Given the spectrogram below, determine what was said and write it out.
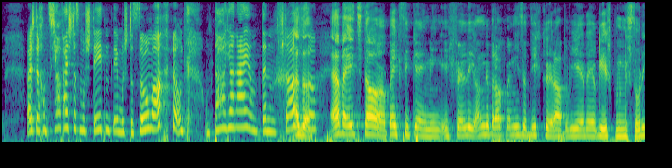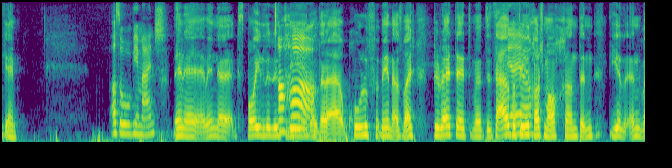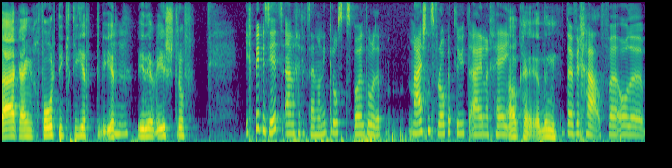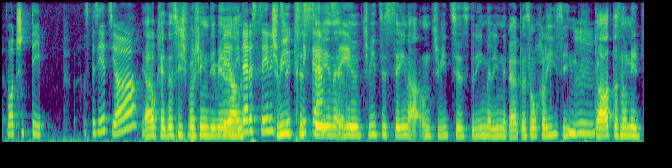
Weißt du, dann kommt so, ja, weißt du, das musst du dort und dem musst du das so machen. Und, und da, ja, nein, und dann verstehst du Also, so. aber jetzt da, Backseat Gaming ist völlig angebracht, wenn ich so dich höre, aber wie reagierst du bei einem Storygame? Also, wie meinst du? Wenn, äh, wenn äh, gespoilert Aha. wird oder auch geholfen wird, also weißt bei Red Dead, wenn du selber Ja, viel ja. kannst machen und dann dir ein Weg eigentlich vordiktiert wird, Mhm. wie reagierst du darauf? Ich bin bis jetzt eigentlich ehrlich gesagt noch nicht gross gespoilt worden. Meistens fragen die Leute eigentlich, hey, Okay, ja, dann, darf ich helfen oder willst du einen Tipp? Also bis jetzt ja, ja okay, das ist wahrscheinlich, weil, weil in halt dieser Szene ist die wirklich Schweizer nicht Szene, weil die Schweizer Szene und die Schweizer Streamerinnen eben so klein sind, Mhm. geht das noch mit,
